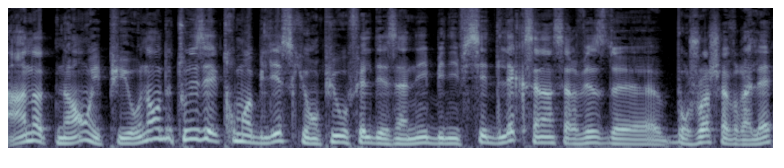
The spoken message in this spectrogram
en notre nom et puis au nom de tous les électromobilistes qui ont pu au fil des années bénéficier de l'excellent service de Bourgeois Chevrolet.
